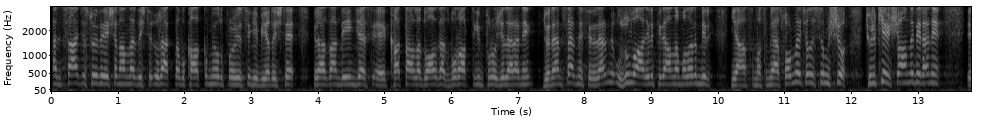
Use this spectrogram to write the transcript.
hani sadece Suriye'de yaşananlar da işte Irak'la bu kalkınma yolu projesi gibi ya da işte birazdan değineceğiz e, Katar'la doğalgaz boru hattı gibi projeler hani dönemsel meseleler mi uzun vadeli planlamaların bir yansıması mı? Yani sormaya çalıştığım şu Türkiye şu anda bir hani e,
